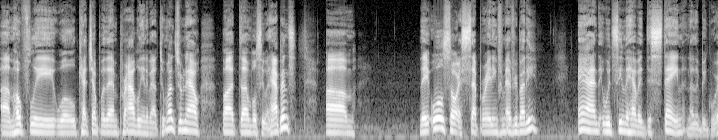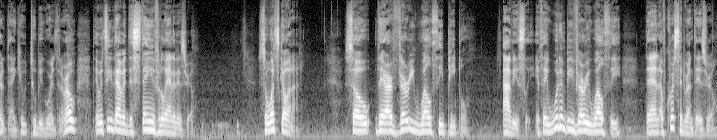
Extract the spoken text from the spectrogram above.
Um, hopefully, we'll catch up with them probably in about two months from now, but um, we'll see what happens. Um, they also are separating from everybody, and it would seem they have a disdain another big word, thank you, two big words in a row. They would seem to have a disdain for the land of Israel. So, what's going on? So, they are very wealthy people, obviously. If they wouldn't be very wealthy, then of course they'd run to Israel.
